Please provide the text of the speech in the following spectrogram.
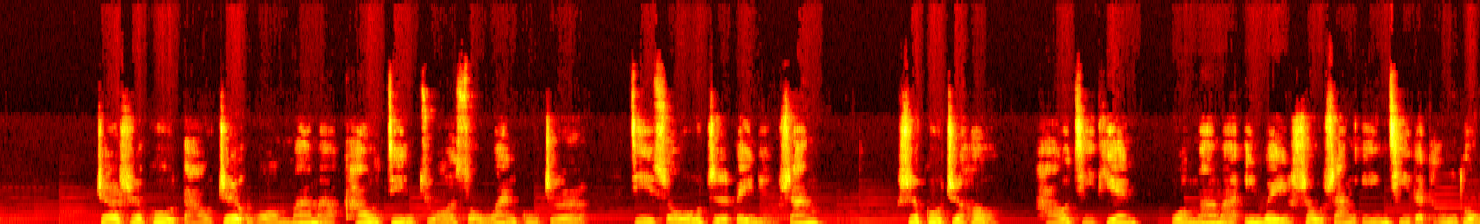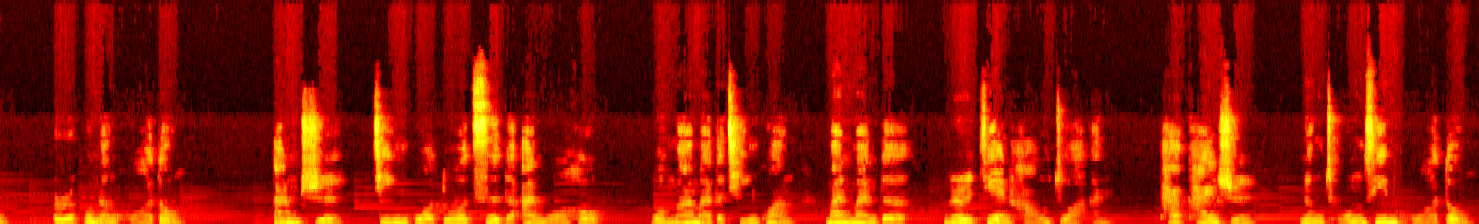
这事故导致我妈妈靠近左手腕骨折及手指被扭伤。事故之后好几天。我妈妈因为受伤引起的疼痛而不能活动，但是经过多次的按摩后，我妈妈的情况慢慢的日渐好转，她开始能重新活动。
